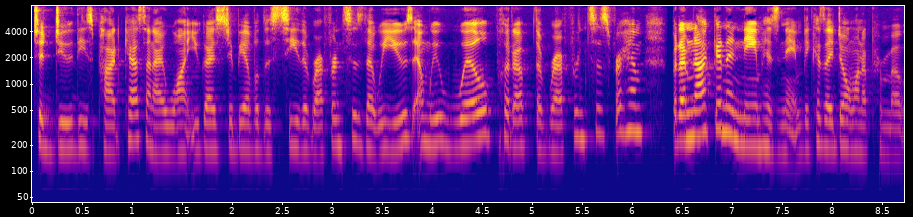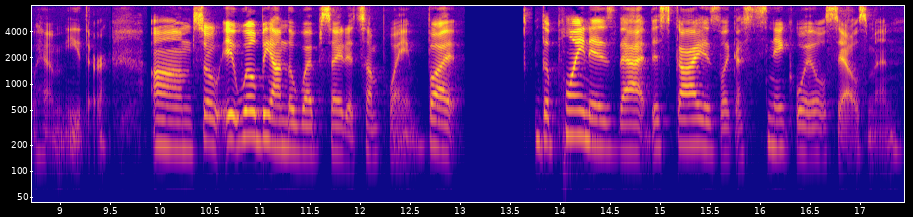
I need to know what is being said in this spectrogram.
to do these podcasts, and I want you guys to be able to see the references that we use, and we will put up the references for him, but I'm not going to name his name because I don't want to promote him either. Um, so it will be on the website at some point, but the point is that this guy is like a snake oil salesman.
